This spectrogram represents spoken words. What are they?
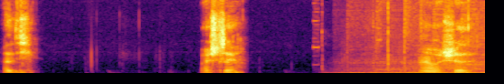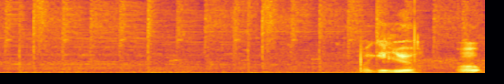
Hadi. Başla. Ha başladı. Ha geliyor. Hop.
